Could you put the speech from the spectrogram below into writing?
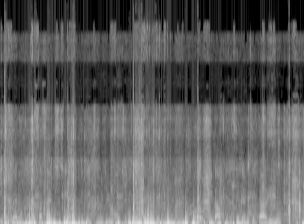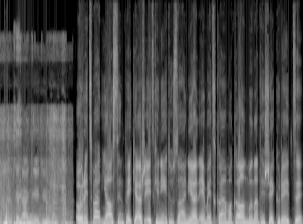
İki kaymakamımız Hasan Çiçek'e, Milli Eğitim Müdürümüze çok teşekkür ederim. Bu gibi aktivitelerin tekrarını temenni ediyorum. Öğretmen Yasin Peker etkinliği düzenleyen Emet Kaymakamlığı'na teşekkür etti.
